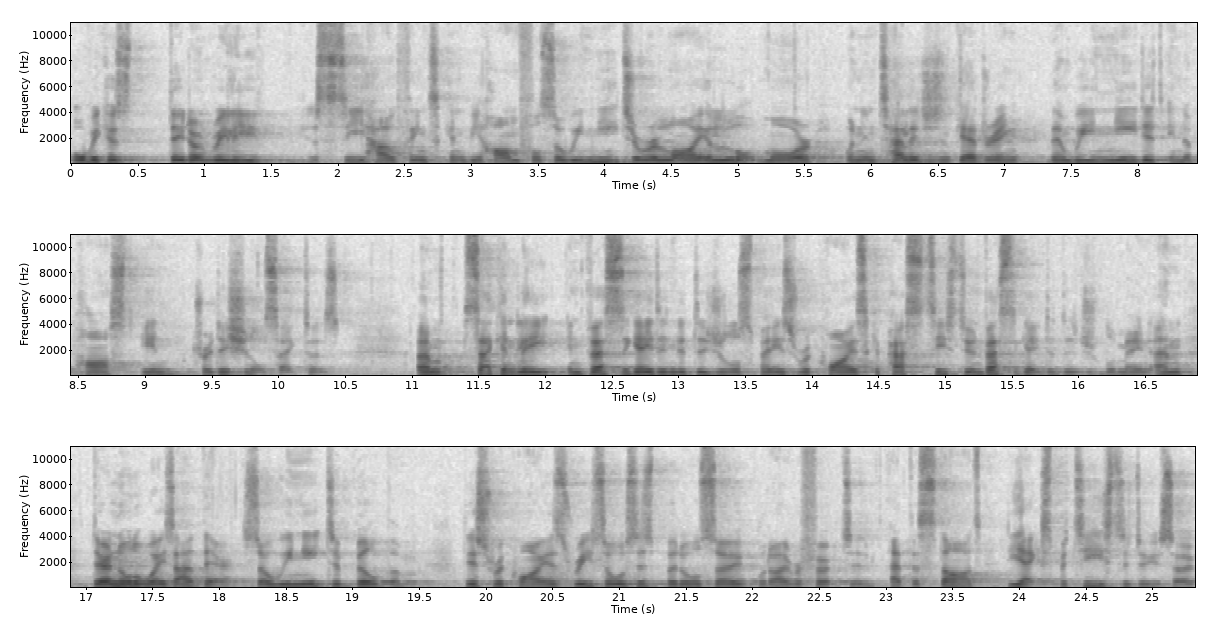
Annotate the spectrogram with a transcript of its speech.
or because they don't really see how things can be harmful. So we need to rely a lot more on intelligence gathering than we needed in the past in traditional sectors. Um, secondly, investigating the digital space requires capacities to investigate the digital domain, and there are not always out there, so we need to build them. This requires resources, but also, what I referred to at the start, the expertise to do so.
